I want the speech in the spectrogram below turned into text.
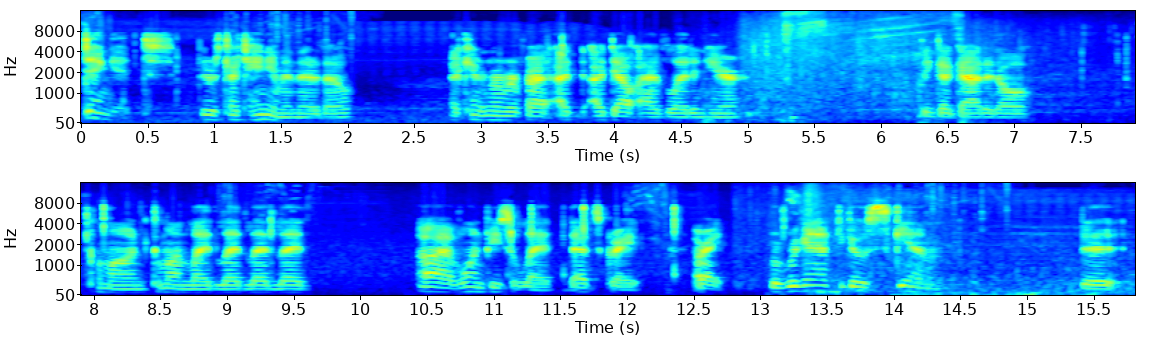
Dang it! There's titanium in there though. I can't remember if I, I, I doubt I have lead in here. I think I got it all. Come on, come on, lead, lead, lead, lead. Oh, I have one piece of lead. That's great. Alright, but we're gonna have to go skim the,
